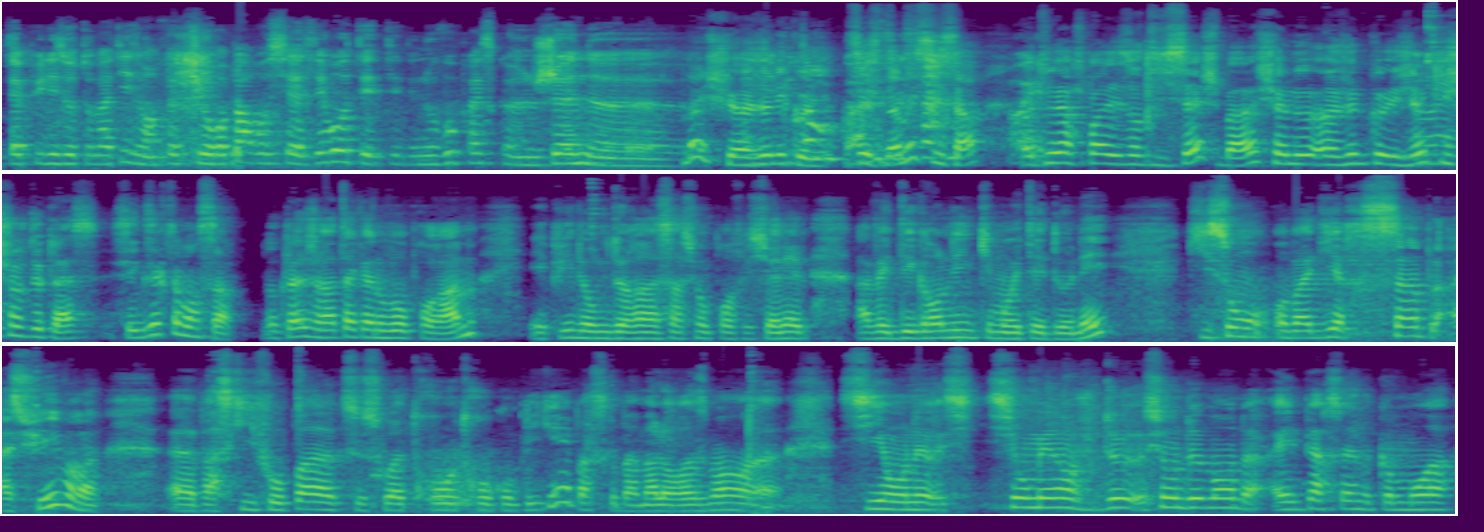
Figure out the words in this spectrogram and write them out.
tu appuies les automatismes. En fait, tu repars aussi à zéro. Tu es, de nouveau presque un jeune. euh, Bah, je suis un jeune écolier. C'est, non, mais c'est ça. Ouais. Tout à l'heure, je parlais des anti-sèches, bah, je suis un, un jeune collégien qui change de classe. C'est exactement ça. Donc là, je rattaque un nouveau programme. Et puis, donc, de réinsertion professionnelle avec des grandes lignes qui m'ont été données, qui sont, on va dire, simples à suivre, euh, parce qu'il faut pas que ce soit trop, trop compliqué, parce que, bah, malheureusement, euh, si on, si, si on mélange deux, si on demande à une personne comme moi,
